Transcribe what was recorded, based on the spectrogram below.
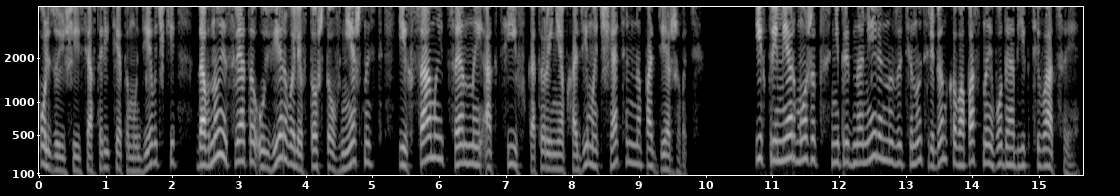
пользующиеся авторитетом у девочки, давно и свято уверовали в то, что внешность их самый ценный актив, который необходимо тщательно поддерживать. Их пример может непреднамеренно затянуть ребенка в опасные воды объективации.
